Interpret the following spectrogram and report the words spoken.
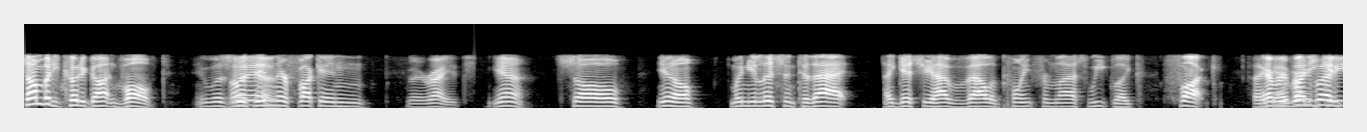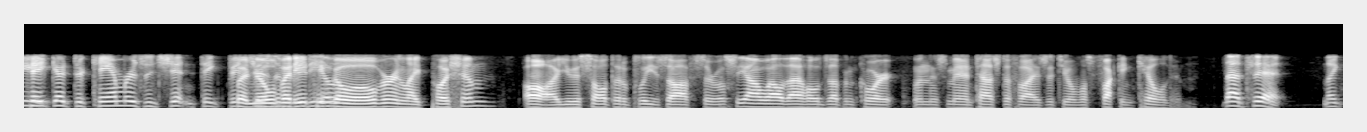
somebody could have got involved. It was Oh, within yeah. their fucking They're right. yeah. So you know, when you listen to that, I guess you have a valid point from last week. Like, fuck. Like everybody, everybody can take out their cameras and shit and take pictures. but nobody can go over and like push him. Oh, you assaulted a police officer. We'll see how well that holds up in court when this man testifies that you almost fucking killed him. That's it. Like,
